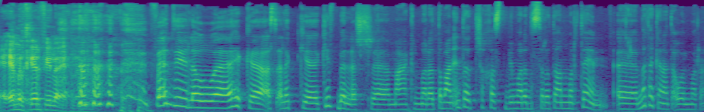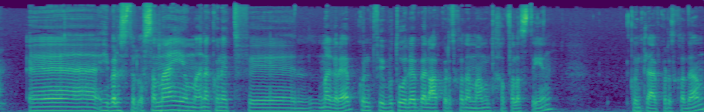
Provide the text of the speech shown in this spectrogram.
عمل خير فينا إحنا. فادي لو هيك أسألك كيف بلش معك المرض؟ طبعا أنت تشخصت بمرض السرطان مرتين. آه، متى كانت أول مرة؟ آه هي بلشت القصة معي يوم أنا كنت في المغرب كنت في بطولة بلعب كرة قدم مع منتخب فلسطين. كنت لاعب كرة قدم.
